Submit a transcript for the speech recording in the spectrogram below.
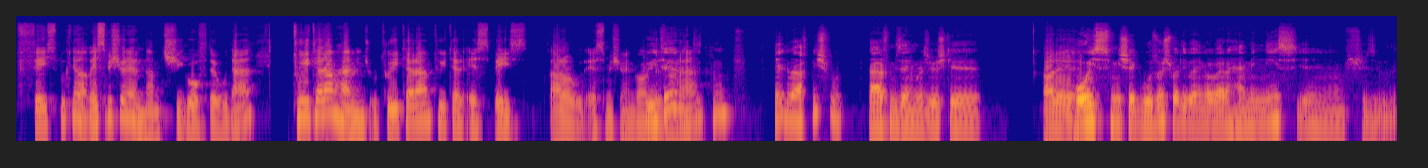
فیسبوک نمی‌دونم اسمشو نمی‌دونم چی گفته بودن. توییتر هم همینجور. توییتر هم توییتر Spaces قرار بود اسمشو انگار توییتر خیلی وقت پیش بود. حرف می‌زنیم راجبش که آره. voice میشه گذاشت ولی به انگار برای همه نیست. یه چیزی بود.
